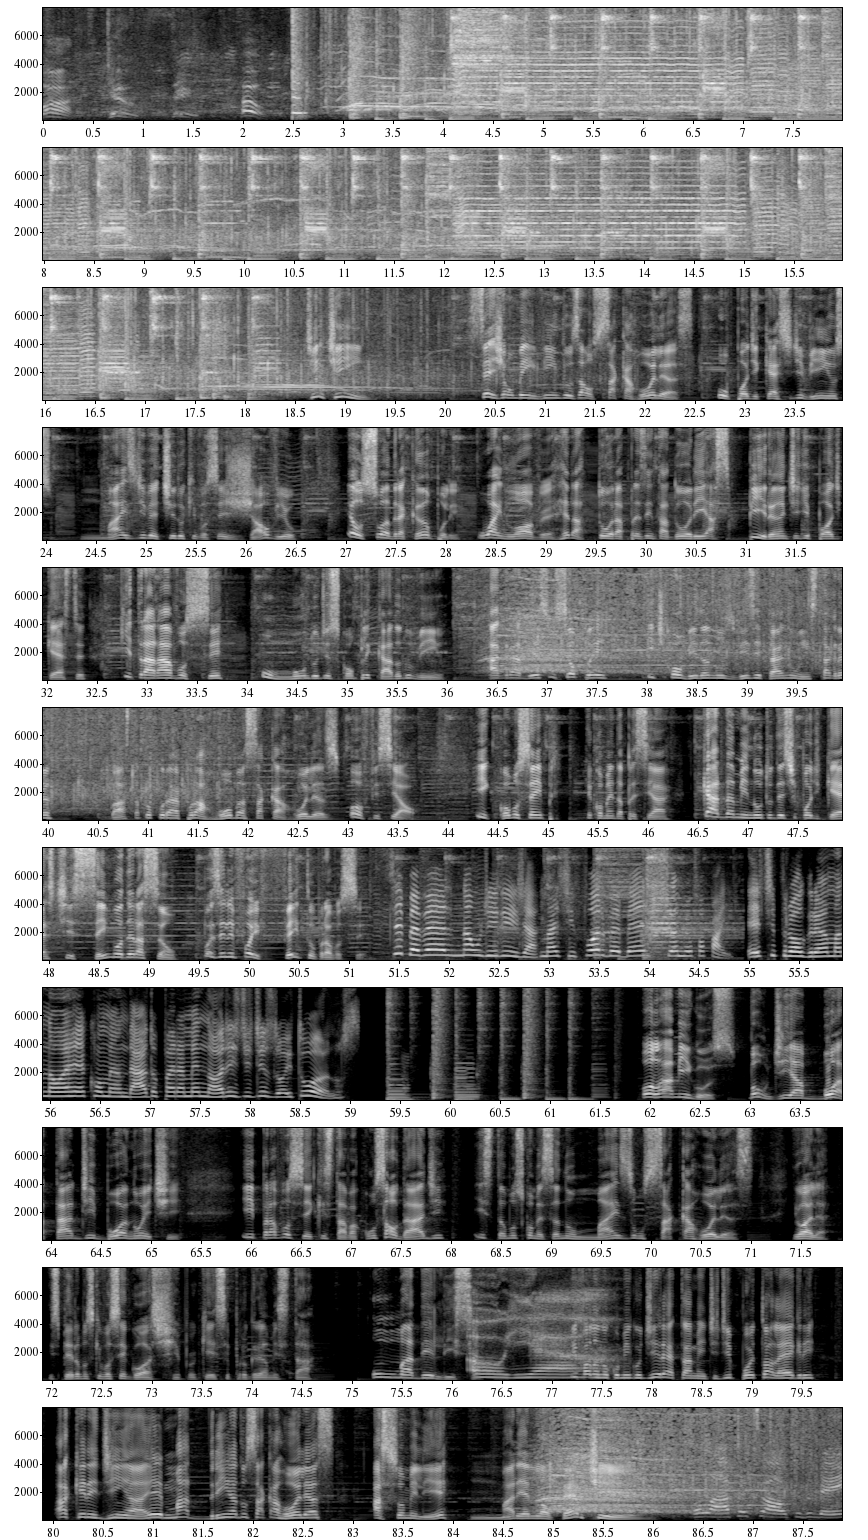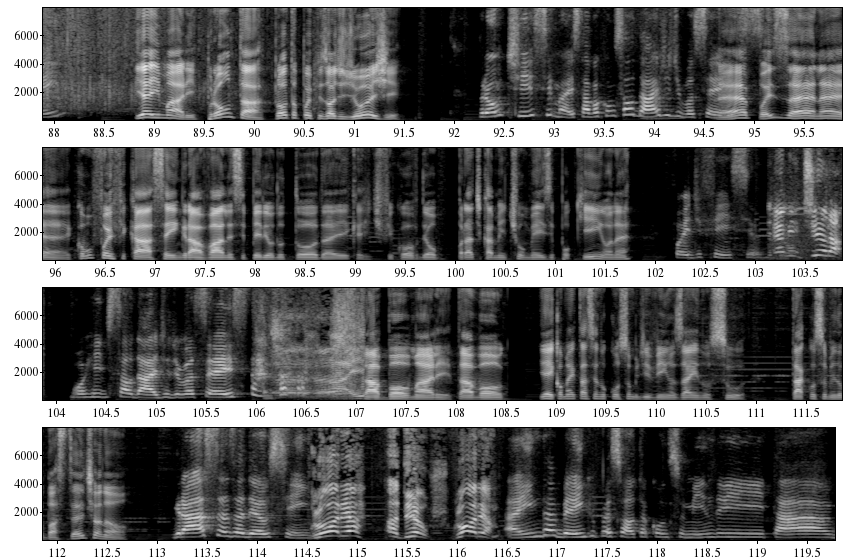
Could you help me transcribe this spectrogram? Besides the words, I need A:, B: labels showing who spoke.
A: One, two, three,
B: tchim! Sejam bem-vindos ao Saca-Rolhas, o podcast de vinhos mais divertido que você já ouviu. Eu sou André Campoli, wine lover, redator, apresentador e aspirante de podcaster que trará a você o mundo descomplicado do vinho. Agradeço o seu play e te convido a nos visitar no Instagram. Basta procurar por arroba sacarolhasoficial. E como sempre, recomendo apreciar cada minuto deste podcast sem moderação, pois ele foi feito para você.
C: Se beber, não dirija, mas se for beber, chame o papai. Este programa não é recomendado para menores de 18 anos.
B: Olá, amigos! Bom dia, boa tarde, boa noite. E para você que estava com saudade, estamos começando mais um Saca-Rolhas. E olha, esperamos que você goste, porque esse programa está uma delícia.
D: Oh, yeah.
B: E falando comigo diretamente de Porto Alegre, a queridinha e madrinha do Saca-Rolhas, a sommelier Marielle Lauperti.
D: Olá, pessoal, tudo bem?
B: E aí, Mari, pronta? Pronta pro episódio de hoje?
D: Prontíssima, estava com saudade de vocês.
B: É, pois é, né? Como foi ficar sem gravar nesse período todo aí que a gente ficou? Deu praticamente um mês e pouquinho, né?
D: Foi difícil.
A: É mentira!
D: Morri de saudade de vocês.
B: Tá bom, Mari, tá bom. E aí, como é que tá sendo o consumo de vinhos aí no sul? Tá consumindo bastante ou não?
D: Graças a Deus, sim.
A: Glória a Deus! Glória!
D: Ainda bem que o pessoal está consumindo e tá.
